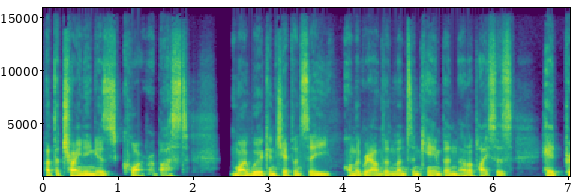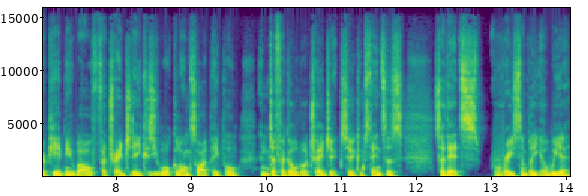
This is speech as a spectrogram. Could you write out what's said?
But the training is quite robust. My work in chaplaincy on the ground in Linton Camp and other places had prepared me well for tragedy because you walk alongside people in difficult or tragic circumstances. So that's reasonably aware.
